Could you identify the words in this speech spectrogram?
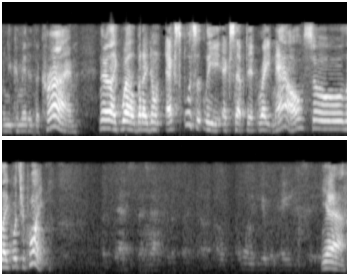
when you committed the crime. And they're like, well, but I don't explicitly accept it right now. So like, what's your point? Yeah.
